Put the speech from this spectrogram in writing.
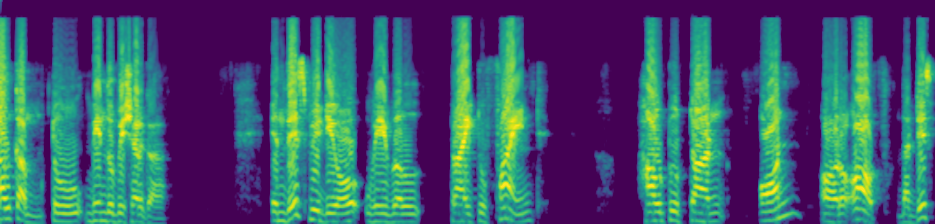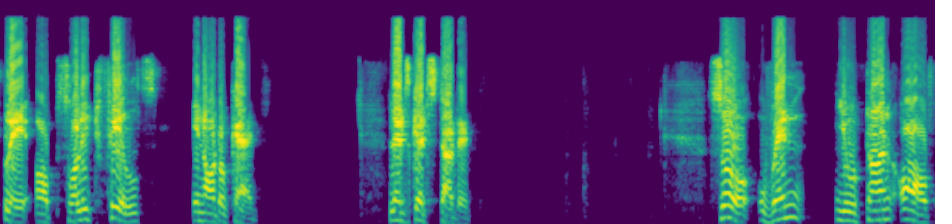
Welcome to Binduvisarga. In this video, we will try to find how to turn on or off the display of solid fills in AutoCAD. Let's get started. So when you turn off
